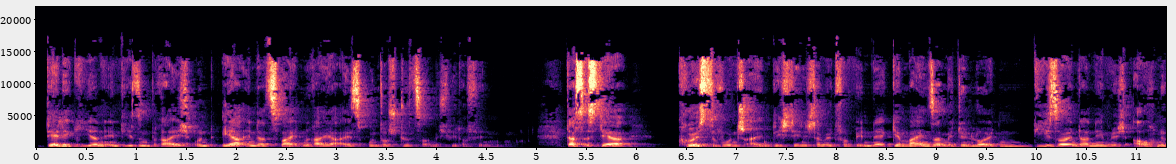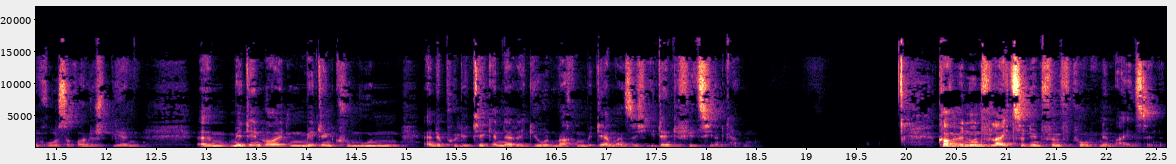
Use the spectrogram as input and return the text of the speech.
delegieren in diesem Bereich und eher in der zweiten Reihe als Unterstützer mich wiederfinden. Das ist der größte Wunsch eigentlich, den ich damit verbinde, gemeinsam mit den Leuten, die sollen da nämlich auch eine große Rolle spielen, ähm, mit den Leuten, mit den Kommunen eine Politik in der Region machen, mit der man sich identifizieren kann. Kommen wir nun vielleicht zu den fünf Punkten im Einzelnen.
